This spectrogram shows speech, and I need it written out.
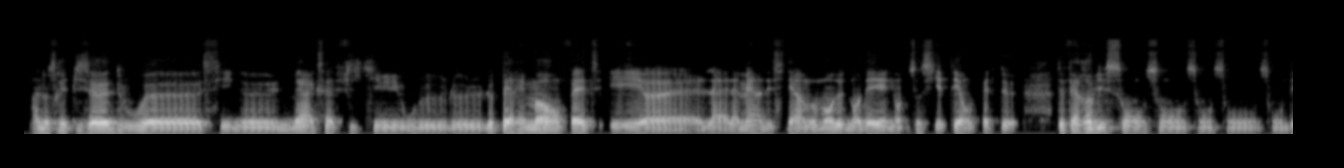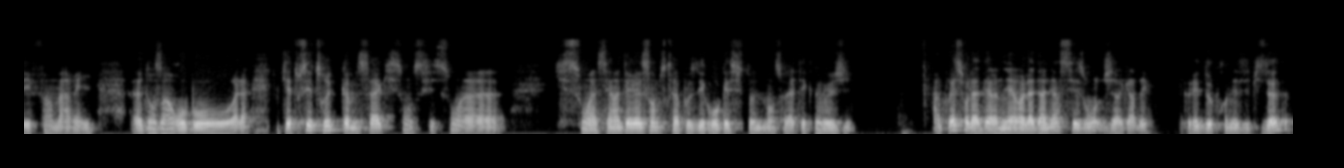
Un autre épisode où euh, c'est une, mère avec sa fille qui, où le, le- père est mort en fait et euh, la, la mère a décidé à un moment de demander à une société en fait de, de faire revivre son, son, son, son, défunt mari euh, dans un robot. Voilà. Donc il y a tous ces trucs comme ça qui sont, qui sont, qui sont assez intéressants parce que ça pose des gros questionnements sur la technologie. Après, sur la dernière, la dernière saison, j'ai regardé les deux premiers épisodes.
